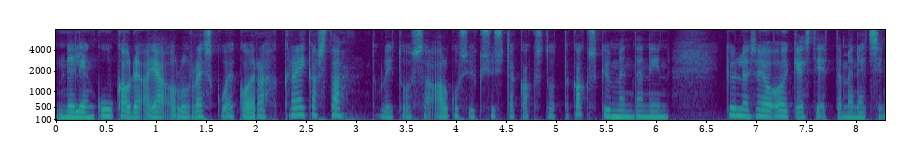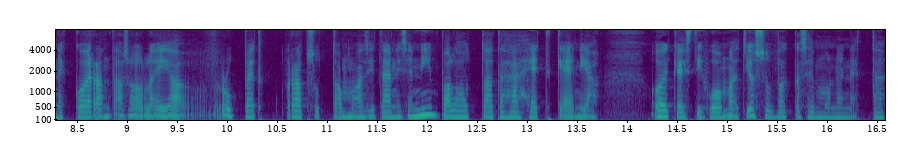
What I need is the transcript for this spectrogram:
neljän kuukauden ajan ollut reskuekoira Kreikasta, tuli tuossa alkusyksystä 2020, niin kyllä se on oikeasti, että menet sinne koiran tasolle ja ruppeet rapsuttamaan sitä, niin se niin palauttaa tähän hetkeen ja oikeasti huomaa, että jos on vaikka semmoinen, että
